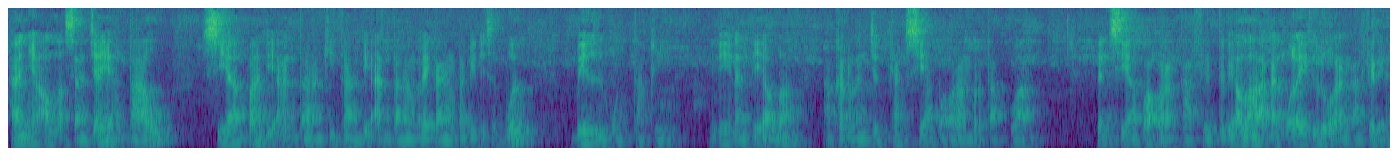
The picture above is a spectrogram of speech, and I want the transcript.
Hanya Allah saja yang tahu siapa di antara kita di antara mereka yang tadi disebut bil muttaqin. Ini nanti Allah akan lanjutkan siapa orang bertakwa dan siapa orang kafir. Tapi Allah akan mulai dulu orang kafir ya.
